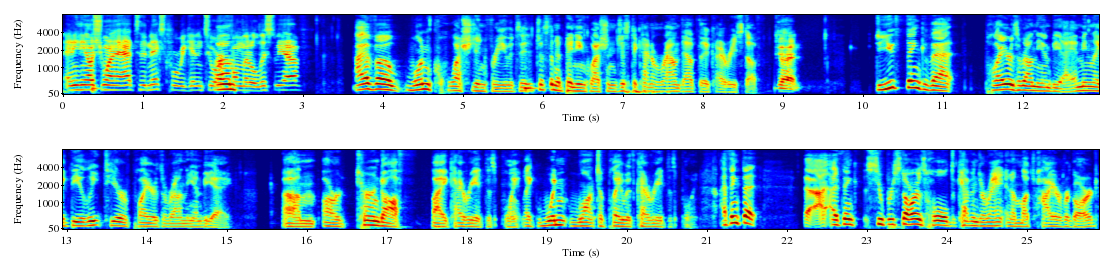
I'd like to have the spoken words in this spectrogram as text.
anything else you want to add to the Knicks before we get into our um, fun little list we have? I have uh, one question for you. It's a, just an opinion question, just to kind of round out the Kyrie stuff. Go ahead. Do you think that players around the NBA, I mean, like the elite tier of players around the NBA, um, are turned off by Kyrie at this point? Like, wouldn't want to play with Kyrie at this point? I think that I think superstars hold Kevin Durant in a much higher regard.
